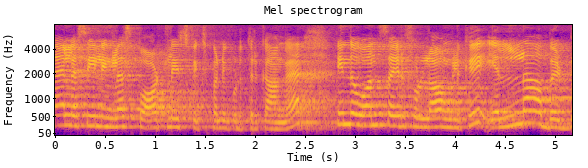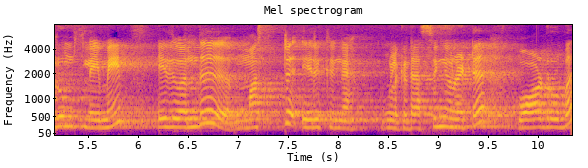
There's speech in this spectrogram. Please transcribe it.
மேலே சீலிங்கில் ஸ்பாட்லைட்ஸ் ஃபிக்ஸ் பண்ணி கொடுத்துருக்காங்க. இந்த ஒன் சைடு ஃபுல்லாக உங்களுக்கு எல்லா பெட்ரூம்ஸ்லேயுமே இது வந்து மஸ்ட்டு இருக்குங்க. உங்களுக்கு dressing unit wardrobe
